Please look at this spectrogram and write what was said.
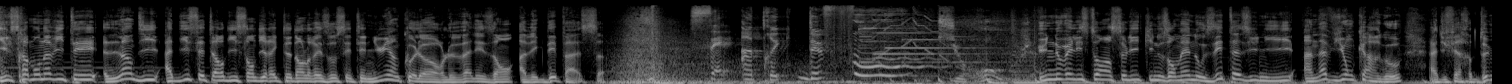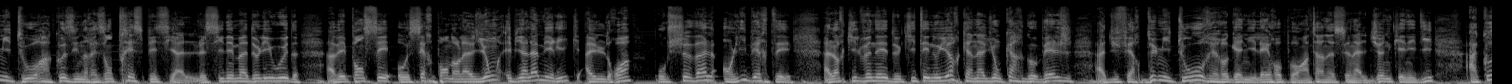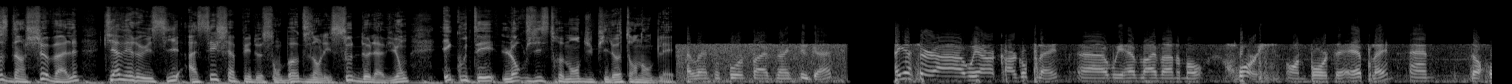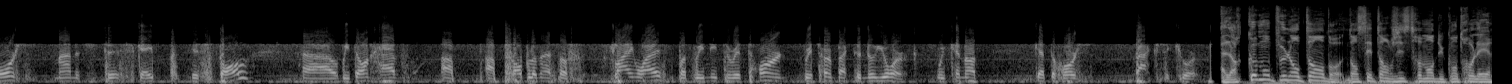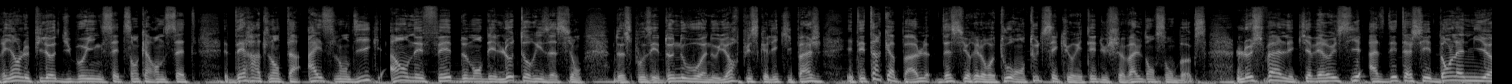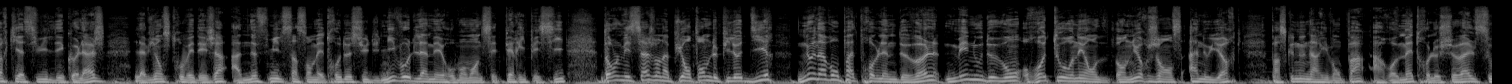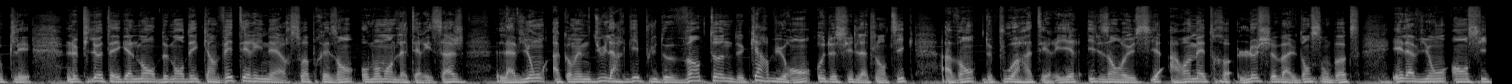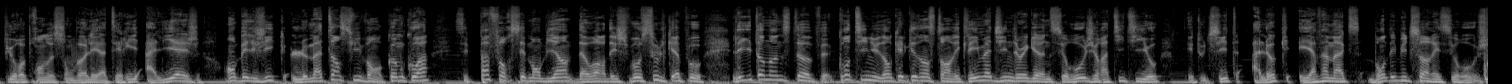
Il sera mon invité lundi à 17h10 en direct dans le réseau. C'était Nuit Incolore, le Valaisan avec des passes. C'est un truc de fou Une nouvelle histoire insolite qui nous emmène aux États-Unis. Un avion cargo a dû faire demi-tour à cause d'une raison très spéciale. Le cinéma d'Hollywood avait pensé au serpent dans l'avion. Eh bien, l'Amérique a eu le droit au cheval en liberté. Alors qu'il venait de quitter New York, un avion cargo belge a dû faire demi-tour et regagner l'aéroport international John Kennedy à cause d'un cheval qui avait réussi à s'échapper de son box dans les soutes de l'avion. Écoutez l'enregistrement du pilote en anglais. Atlanta 4592, guys. Yes, sir. Uh, we are a cargo plane. Uh, we have live animal horse on board the airplane, and the horse managed to escape his stall. Uh, we don't have a, a problem as of flying wise, but we need to return return back to New York. We cannot get the horse. Alors, comme on peut l'entendre dans cet enregistrement du contrôle aérien, le pilote du Boeing 747 d'Air Atlanta Icelandic a en effet demandé l'autorisation de se poser de nouveau à New York puisque l'équipage était incapable d'assurer le retour en toute sécurité du cheval dans son box. Le cheval qui avait réussi à se détacher dans la demi-heure qui a suivi le décollage, l'avion se trouvait déjà à 9500 mètres au-dessus du niveau de la mer au moment de cette péripétie. Dans le message, on a pu entendre le pilote dire « Nous n'avons pas de problème de vol, mais nous devons retourner en, en urgence à New York parce que nous n'arrivons pas à remettre le cheval sous clé. Le pilote a également demandé qu'un vétérinaire soit présent au moment de l'atterrissage. L'avion a quand même dû larguer plus de 20 tonnes de carburant au-dessus de l'Atlantique avant de pouvoir atterrir. Ils ont réussi à remettre le cheval dans son box et l'avion a ensuite pu reprendre son vol et atterri à Liège, en Belgique, le matin suivant. Comme quoi, c'est pas forcément bien d'avoir des chevaux sous le capot. Les hits non-stop continuent dans quelques instants avec les Imagine Dragons sur Rouge, il aura Et tout de suite Alok et Avamax. Bon début de soirée sur Rouge.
